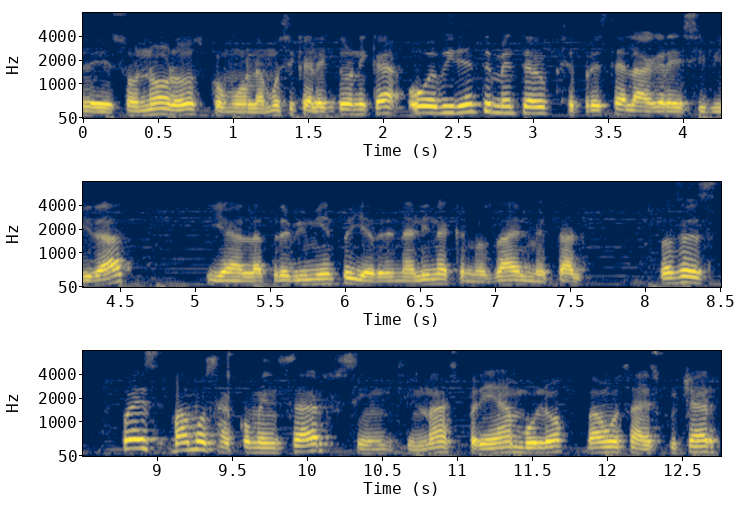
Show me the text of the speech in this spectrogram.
eh, sonoros como la música electrónica o evidentemente algo que se preste a la agresividad y al atrevimiento y adrenalina que nos da el metal. Entonces, pues vamos a comenzar sin, sin más preámbulo, vamos a escuchar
